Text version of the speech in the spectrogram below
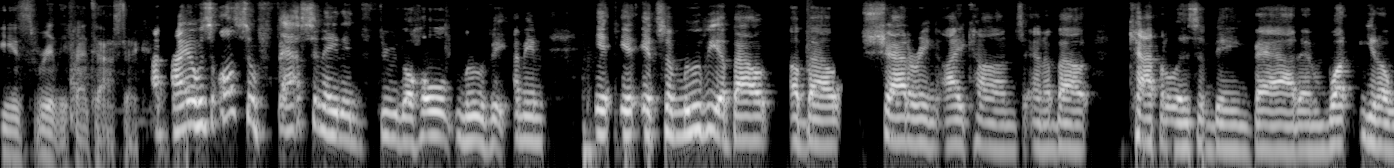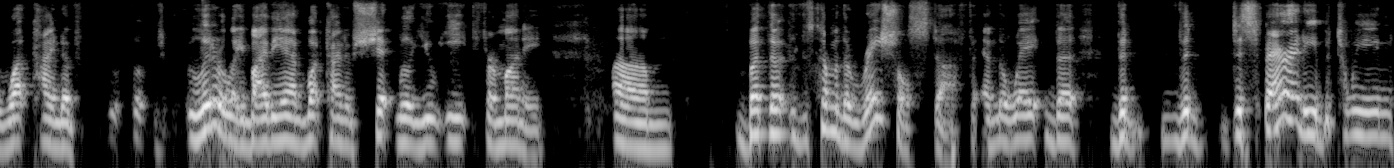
He's really fantastic. I, I was also fascinated through the whole movie. I mean, it, it, it's a movie about about shattering icons and about capitalism being bad and what you know what kind of literally by the end what kind of shit will you eat for money um but the some of the racial stuff and the way the the the disparity between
